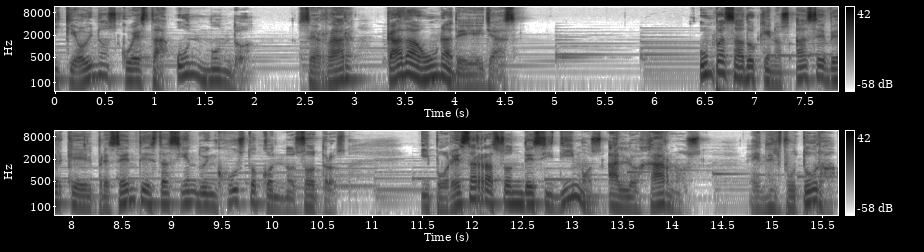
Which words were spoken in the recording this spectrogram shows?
y que hoy nos cuesta un mundo cerrar cada una de ellas. Un pasado que nos hace ver que el presente está siendo injusto con nosotros y por esa razón decidimos alojarnos en el futuro.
